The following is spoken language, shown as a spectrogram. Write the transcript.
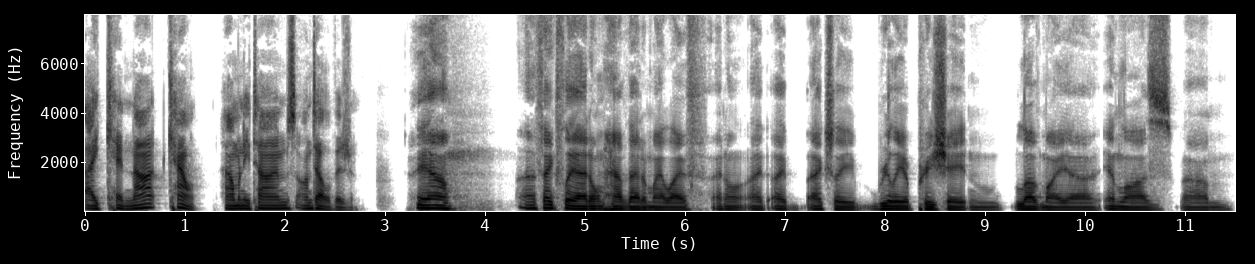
I cannot count how many times on television. Yeah. Uh, thankfully, I don't have that in my life. I don't. I, I actually really appreciate and love my uh, in-laws. Um,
